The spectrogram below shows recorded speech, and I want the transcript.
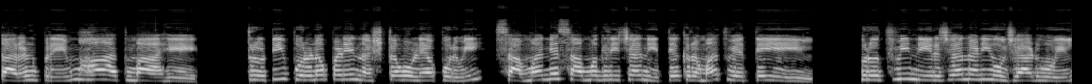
कारण प्रेम हा आत्मा आहे. त्रुटी पूर्णपणे नष्ट होण्यापूर्वी सामान्य सामग्रीच्या नित्यक्रमात व्यत्यय येईल. पृथ्वी निर्जन आणि उजाड होईल.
